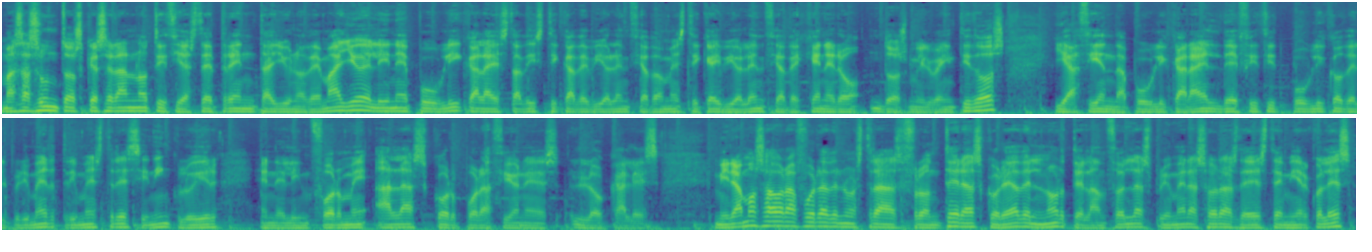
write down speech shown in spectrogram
Más asuntos que serán noticias de 31 de mayo. El INE publica la estadística de violencia doméstica y violencia de género 2022 y Hacienda publicará el déficit público del primer trimestre sin incluir en el informe a las corporaciones locales. Miramos ahora fuera de nuestras fronteras. Corea del Norte lanzó en las primeras horas de este miércoles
